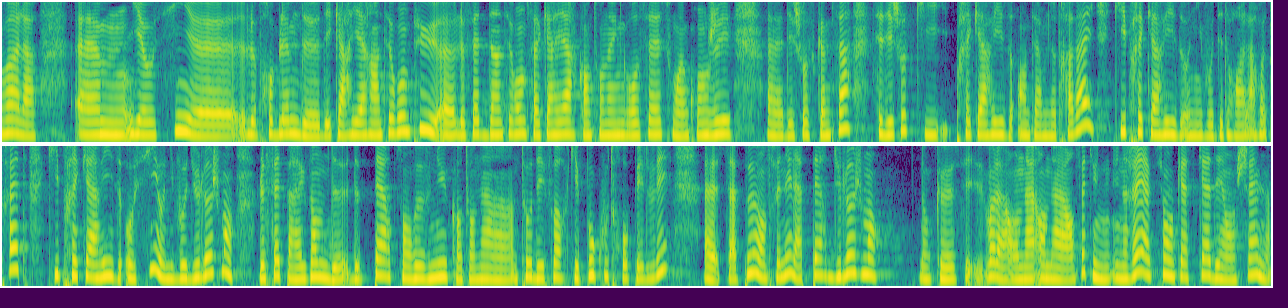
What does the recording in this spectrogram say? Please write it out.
Voilà. Euh, Il y a aussi euh, le problème de- des carrières interrompues. Le fait d'interrompre sa carrière quand on a une grossesse ou un congé, des choses comme ça, c'est des choses qui précarisent en termes de travail, qui précarisent au niveau des droits à la retraite, qui précarisent aussi au niveau du logement. Le fait, par exemple, de, perdre son revenu quand on a un taux d'effort qui est beaucoup trop élevé, euh, ça peut entraîner la perte du logement. Donc euh, voilà, on a, en fait une, réaction en cascade et en chaîne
